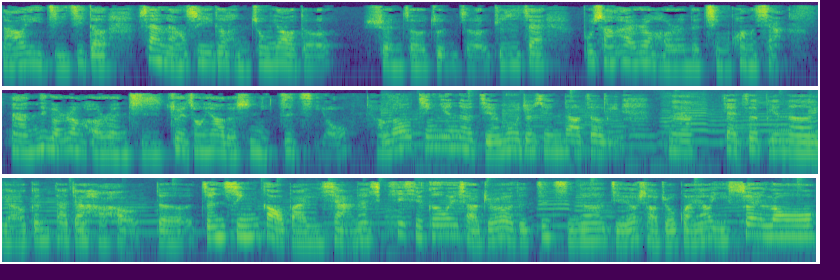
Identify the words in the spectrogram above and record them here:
然后以及记得，善良是一个很重要的选择准则，就是在。不伤害任何人的情况下，那那个任何人其实最重要的是你自己哦。好喽，今天的节目就先到这里。那在这边呢，也要跟大家好好的真心告白一下。那谢谢各位小酒友的支持呢，解忧小酒馆要一岁喽。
